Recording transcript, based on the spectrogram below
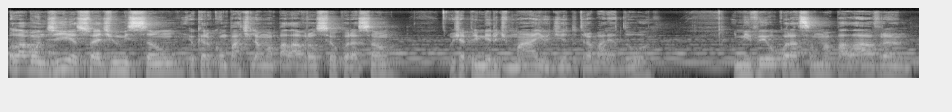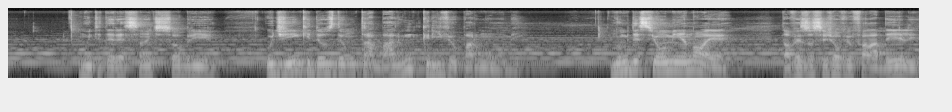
Olá, bom dia. Sou Edil Missão. Eu quero compartilhar uma palavra ao seu coração. Hoje é 1 de maio, dia do trabalhador, e me veio ao coração uma palavra muito interessante sobre o dia em que Deus deu um trabalho incrível para um homem. O nome desse homem é Noé. Talvez você já ouviu falar dele.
